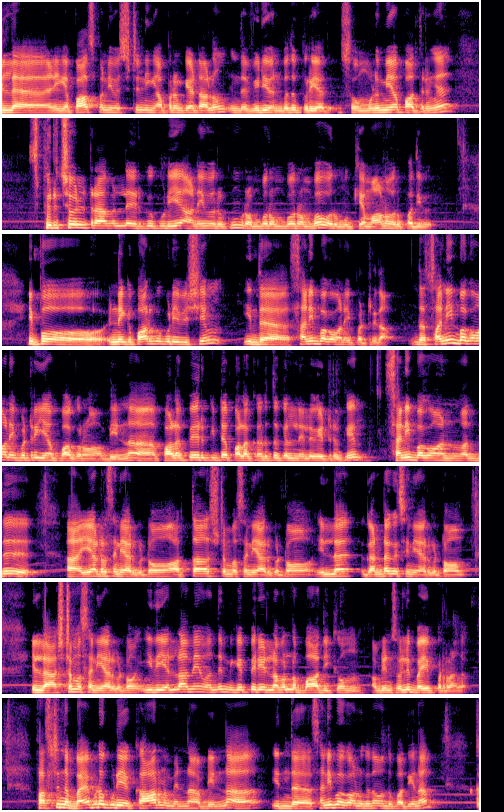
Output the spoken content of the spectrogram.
இல்லை நீங்கள் பாஸ் பண்ணி வச்சுட்டு நீங்கள் அப்புறம் கேட்டாலும் இந்த வீடியோ என்பது புரியாது. ஸோ முழுமையாக பார்த்துருங்க ஸ்பிரிச்சுவல் ட்ராவலில் இருக்கக்கூடிய அனைவருக்கும் ரொம்ப ரொம்ப ரொம்ப ஒரு முக்கியமான ஒரு பதிவு. இப்போ இன்னைக்கு பார்க்கக்கூடிய விஷயம் இந்த சனி பகவானை பற்றி தான் இந்த சனி பகவானை பற்றி ஏன் பார்க்குறோம் அப்படின்னா பல பேர்கிட்ட பல கருத்துக்கள் நிலவிட்டு இருக்கு சனி பகவான் வந்து ஏழரை சனியாக இருக்கட்டும் அர்த்தாஷ்டம சனியாக இருக்கட்டும் இல்லை கண்டக சனியாக இருக்கட்டும் இல்லை அஷ்டம சனியாக இருக்கட்டும் இது எல்லாமே வந்து மிகப்பெரிய லெவலில் பாதிக்கும் அப்படின்னு சொல்லி பயப்படுறாங்க. ஃபர்ஸ்ட் இந்த பயப்படக்கூடிய காரணம் என்ன அப்படின்னா இந்த சனி பகவானுக்கு தான் வந்து பார்த்தீங்கன்னா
